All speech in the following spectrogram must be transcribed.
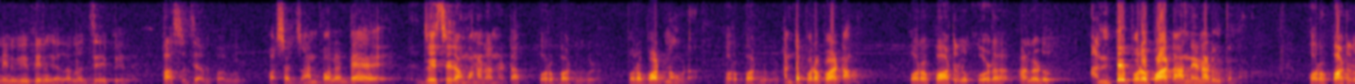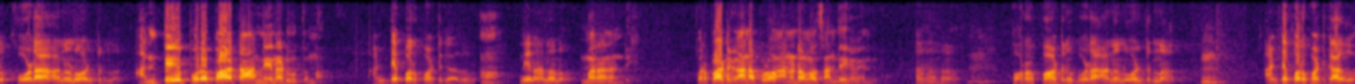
నేను వీపీని కదన్న జేపీని పాస్టర్ జాన్పాల్ని ఫస్ట్ జాన్పాల్ అంటే జై శ్రీరామ్ అన్నాడు అన్నట. పొరపాటును కూడా. పొరపాటున కూడా. పొరపాటును కూడా. అంటే పొరపాట? పొరపాటును కూడా అనడు. అంటే పొరపాట అని నేను అడుగుతున్నా. పొరపాటును కూడా అనను అంటున్నా అంటే పొరపాట అని నేను అడుగుతున్నా. అంటే పొరపాటు కాదు నేను అనను. మరి అనండి. పొరపాటు కానప్పుడు అనడంలో సందేహం ఎందుకు. పొరపాటును కూడా అనను అంటున్నా. అంటే పొరపాటు కాదు.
